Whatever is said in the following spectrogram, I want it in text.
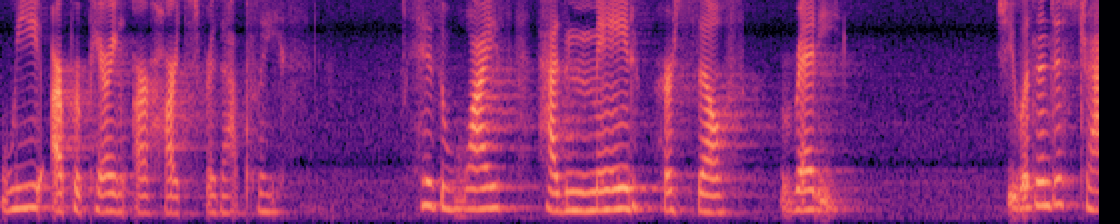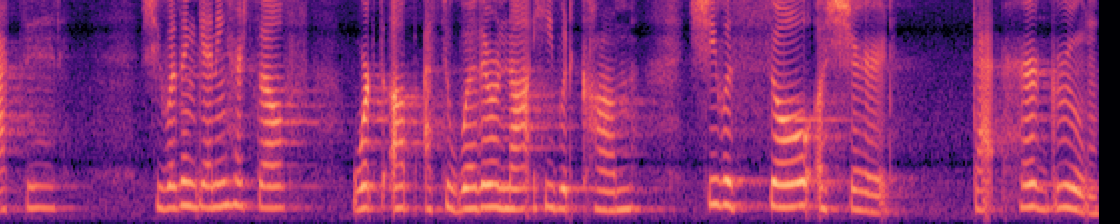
we are preparing our hearts for that place. His wife has made herself ready. She wasn't distracted. She wasn't getting herself worked up as to whether or not he would come, she was so assured that her groom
